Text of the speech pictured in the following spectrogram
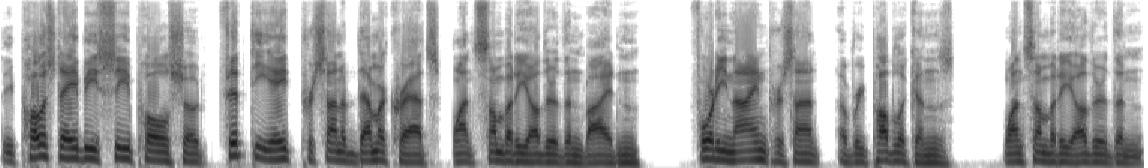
the post ABC poll showed 58% of Democrats want somebody other than Biden. 49% of Republicans want somebody other than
